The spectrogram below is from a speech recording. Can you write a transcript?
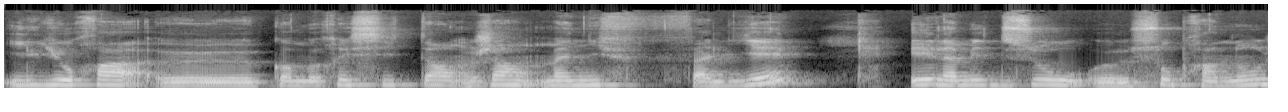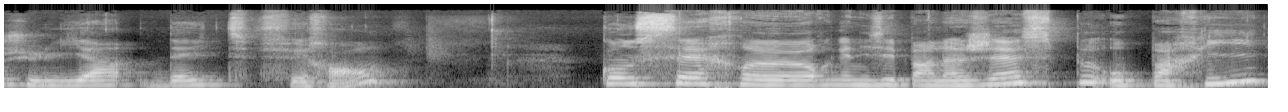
Il y aura euh, comme récitant Jean Manifalier et la mezzo-soprano euh, Julia Deit-Ferrand. Concert organisé par la GESP au Paris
